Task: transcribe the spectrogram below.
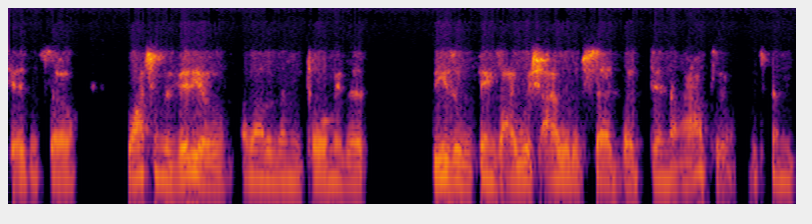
kids. And so watching the video, a lot of them told me that these are the things I wish I would have said but didn't know how to. It's been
